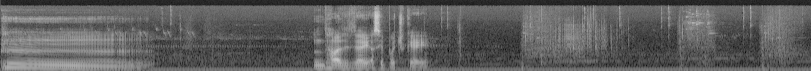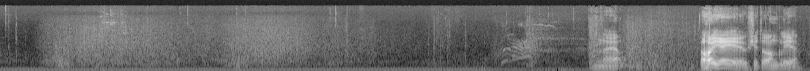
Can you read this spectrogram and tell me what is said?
Hmm. Hele, ty tady asi počkej. No jo. Je, je, už je to Anglie.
